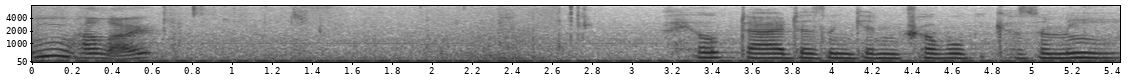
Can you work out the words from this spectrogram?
Ooh, hello. I hope Dad doesn't get in trouble because of me.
